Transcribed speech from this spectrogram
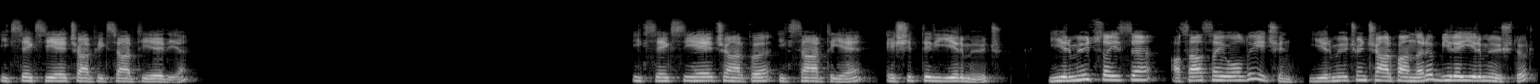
X eksi y çarpı x artı y diye. x eksi y çarpı x artı y eşittir 23. 23 sayısı asal sayı olduğu için 23'ün çarpanları 1'e 23'tür.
